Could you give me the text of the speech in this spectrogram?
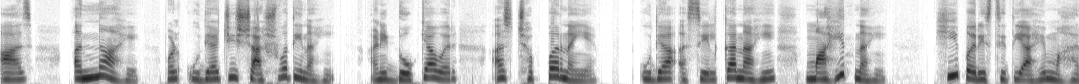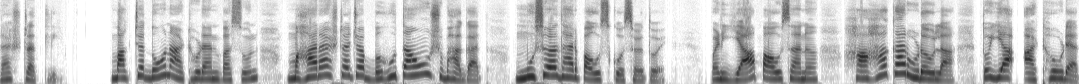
आज अन्न आहे पण उद्याची शाश्वती नाही आणि डोक्यावर आज छप्पर नाहीये. उद्या असेल का नाही माहीत नाही. ही परिस्थिती आहे महाराष्ट्रातली. मागच्या दोन आठवड्यांपासून महाराष्ट्राच्या बहुतांश भागात मुसळधार पाऊस कोसळतोय. पण या पावसानं हाहाकार उडवला तो या आठवड्यात.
